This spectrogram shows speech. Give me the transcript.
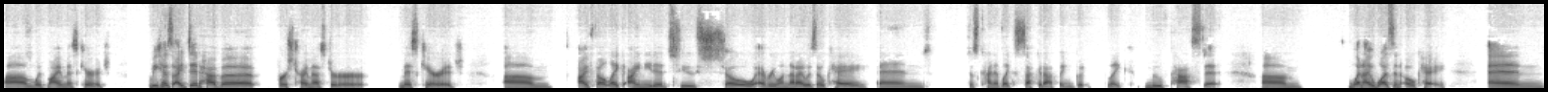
um, with my miscarriage, because I did have a first trimester miscarriage. Um, I felt like I needed to show everyone that I was okay and just kind of like suck it up and go, like move past it um, when I wasn't okay. And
